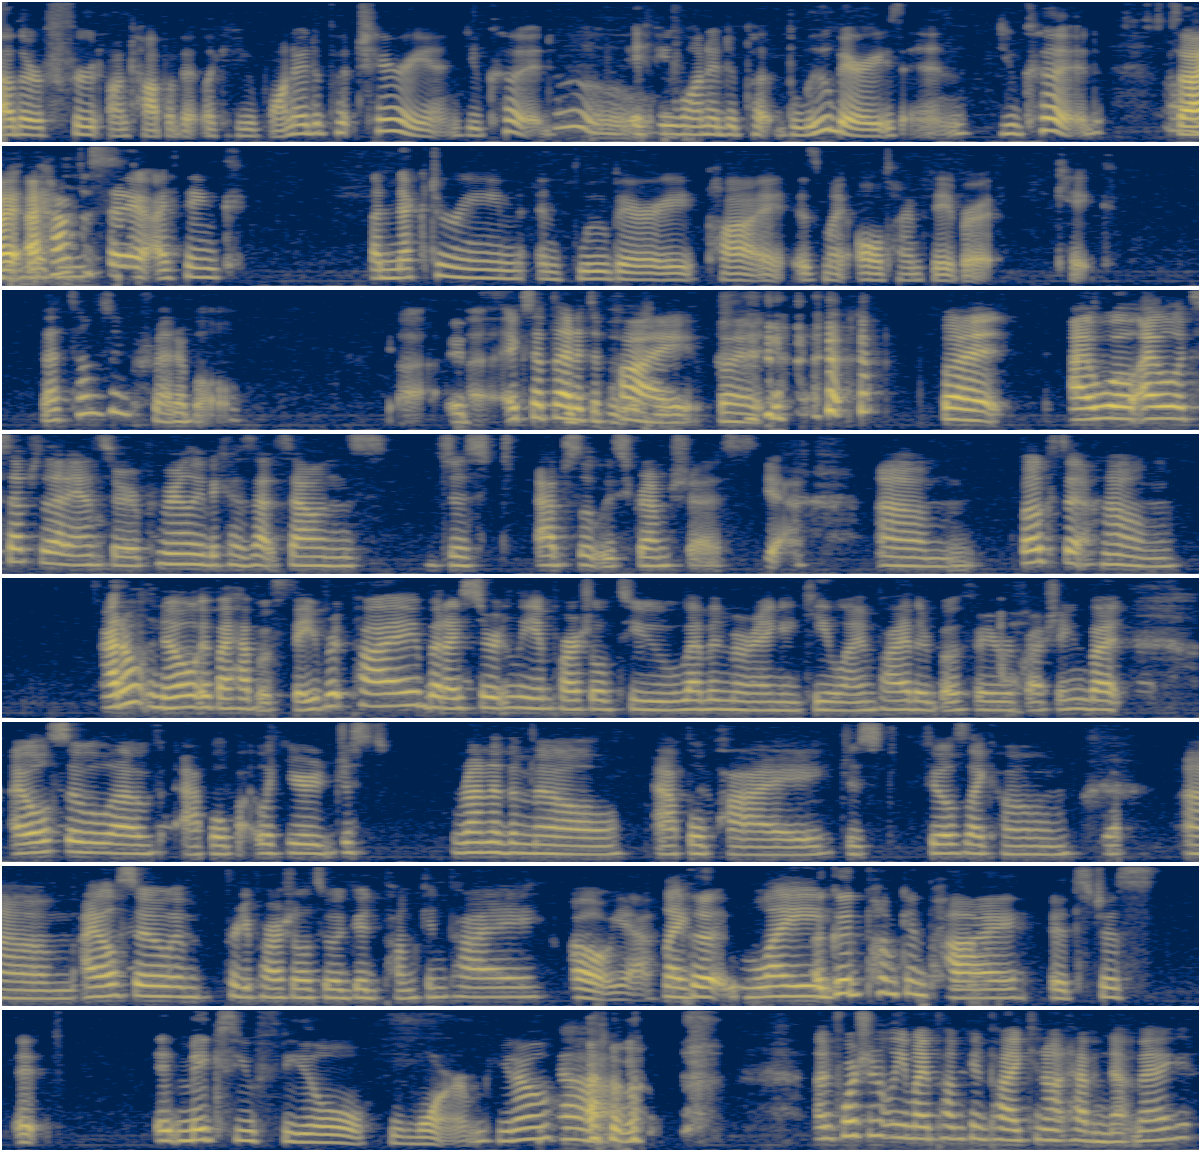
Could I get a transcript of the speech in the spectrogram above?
other fruit on top of it. Like if you wanted to put cherry in, you could. Ooh. If you wanted to put blueberries in, you could. Oh So my I, I have to say, I think a nectarine and blueberry pie is my all-time favorite cake. that sounds incredible. Uh, except that it's it's a pie, but but I will I will accept that answer primarily because that sounds just absolutely scrumptious. yeah. Um, folks at home, I don't know if I have a favorite pie, but I certainly am partial to lemon meringue and key lime pie. They're both very refreshing, but I also love apple pie. Like you're just run of the mill apple pie, just feels like home. Yep. Um, I also am pretty partial to a good pumpkin pie, Oh yeah. like the, light. a good pumpkin pie. It's just it. It makes you feel warm. You know. Yeah. know. Unfortunately, my pumpkin pie cannot have nutmeg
